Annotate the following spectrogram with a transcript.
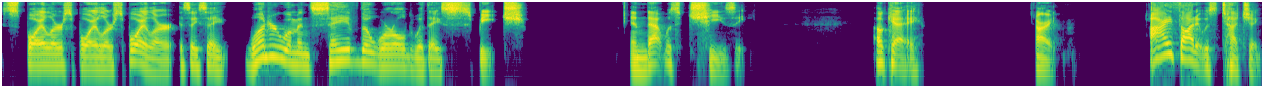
spoiler, spoiler, spoiler, is they say Wonder Woman saved the world with a speech. And that was cheesy. Okay. All right. I thought it was touching,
